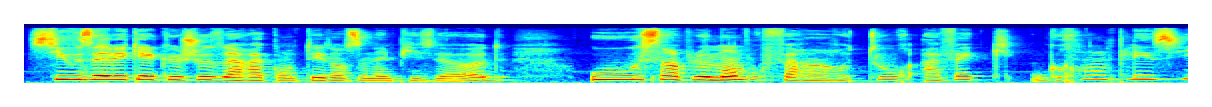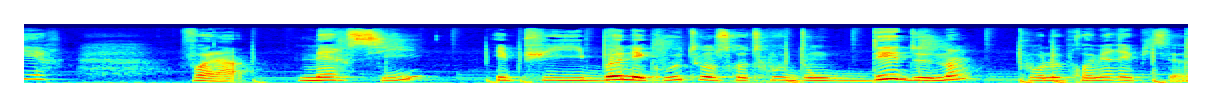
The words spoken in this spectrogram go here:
Si vous avez quelque chose à raconter dans un épisode ou simplement pour faire un retour avec grand plaisir. Voilà, merci et puis bonne écoute, on se retrouve donc dès demain pour le premier épisode.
